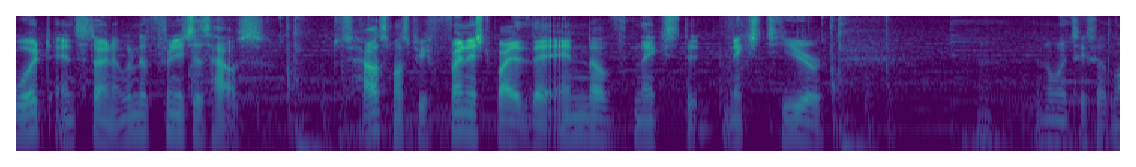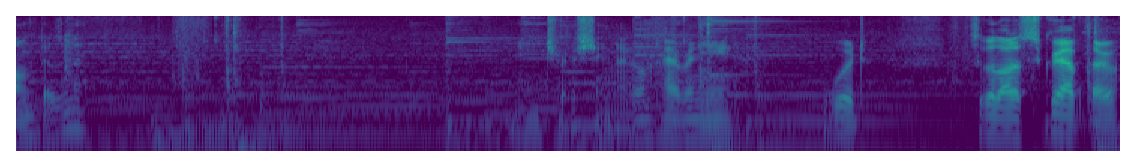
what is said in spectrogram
wood and stone. I'm gonna finish this house. This house must be finished by the end of next next year. Hmm, it normally takes that long, doesn't it? Interesting. I don't have any wood. Took a lot of scrap though.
